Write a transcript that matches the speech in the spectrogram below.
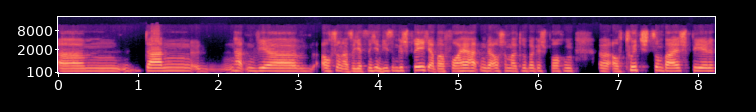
Ähm, dann hatten wir auch schon, also jetzt nicht in diesem Gespräch, aber vorher hatten wir auch schon mal drüber gesprochen, äh, auf Twitch zum Beispiel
